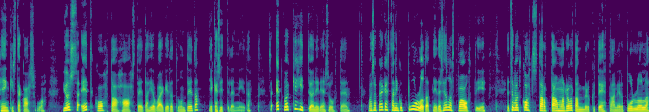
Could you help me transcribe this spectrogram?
henkistä kasvua. Jos sä et kohtaa haasteita ja vaikeita tunteita ja käsittele niitä, sä et voi kehittyä niiden suhteen, vaan sä pelkästään niin pullotat niitä sellaista vauhtia, että sä voit kohta starttaa oman rotanmyrkkytehtaan niillä pulloilla,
